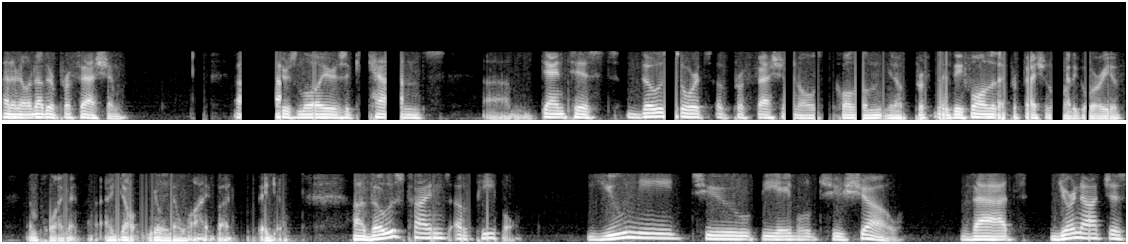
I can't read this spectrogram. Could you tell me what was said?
I don't know another profession. Uh, doctors, lawyers, accountants, um, dentists, those sorts of professionals, call them, you know, prof- they fall into that professional category of employment. I don't really know why, but they do. Uh, those kinds of people, you need to be able to show that you're not just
